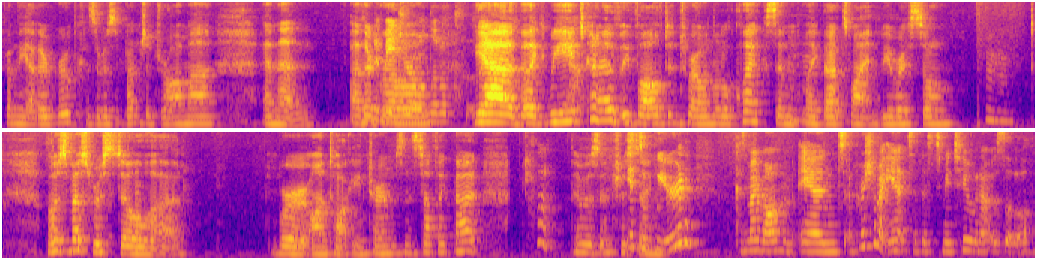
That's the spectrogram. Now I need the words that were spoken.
from the other group because there was a bunch of drama, and then other and girls. made your own little. Cl- like- yeah, like we yeah. each kind of evolved into our own little cliques, and Mhm. like that's fine. We were still, Mhm. most of us were still, uh, were on talking terms and stuff like that. Huh. It was interesting. It's weird because my mom and I'm pretty sure my aunt said this to me too when I was little.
